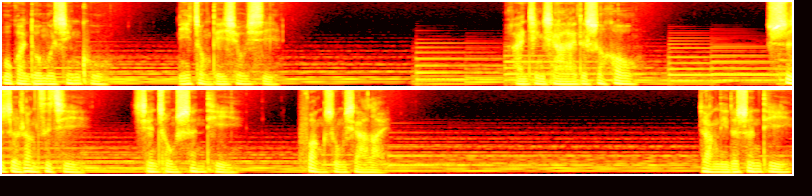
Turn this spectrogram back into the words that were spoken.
不管多么辛苦，你总得休息。安静下来的时候，试着让自己先从身体放松下来，让你的身体。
